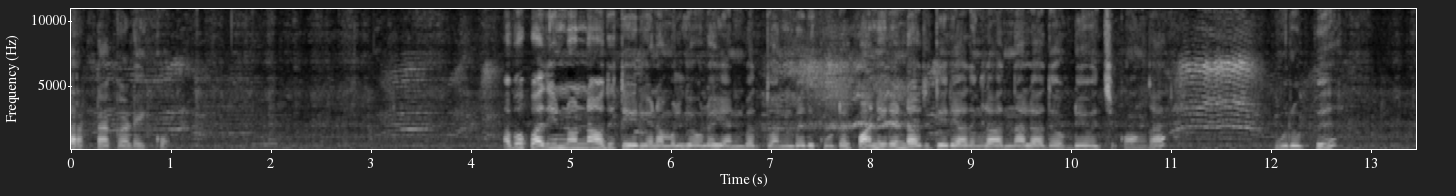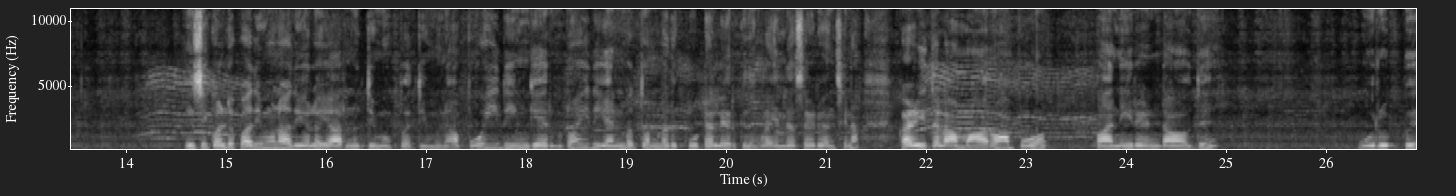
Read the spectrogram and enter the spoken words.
கரெக்டாக கிடைக்கும். அப்போ பதினொன்றாவது தெரியும் நம்மளுக்கு எவ்வளோ? எண்பத்தொன்பது கூட்டல் பன்னிரெண்டாவது தெரியாதுங்களா? அதனால அதை அப்படியே வச்சுக்கோங்க. உறுப்பு. இசிக்கல் டு பதிமூணாவது எவ்வளோ? இரநூத்தி முப்பத்தி மூணு. அப்போது இது இங்கே இருக்கட்டும். இது எண்பத்தொன்பது கூட்டலில் இருக்குதுங்களா? இந்த சைடு வந்துச்சுன்னா கழித்தலாக மாறும். அப்போது பன்னிரெண்டாவது உறுப்பு.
